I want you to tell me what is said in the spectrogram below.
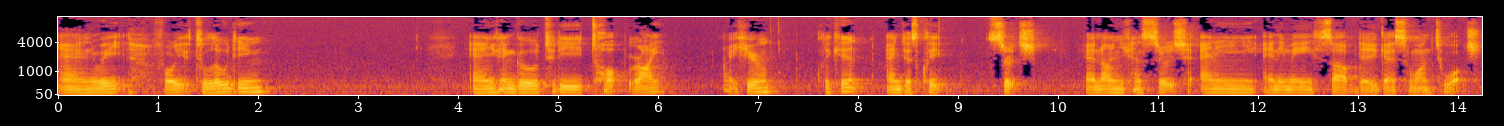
And wait for it to loading. And you can go to the top right right here. Click it and just click search. And now you can search any anime sub that you guys want to watch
